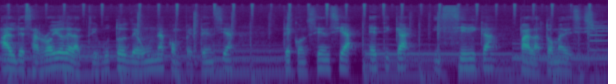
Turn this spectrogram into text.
al desarrollo del atributo de una competencia de conciencia ética y cívica para la toma de decisiones.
